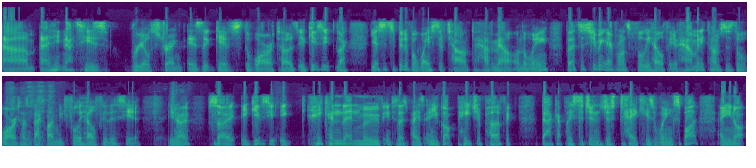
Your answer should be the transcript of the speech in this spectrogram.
Um, and I think that's his real strength is it gives the Waratahs it gives you like yes it's a bit of a waste of talent to have him out on the wing but that's assuming everyone's fully healthy. And how many times has the Waratahs backline been fully healthy this year? You know? So it gives you it, he can then move into those plays. And you've got Pietsch a perfect backup place to just take his wing spot. And you're not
